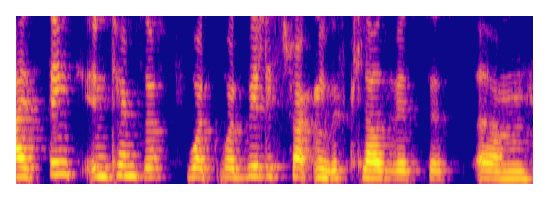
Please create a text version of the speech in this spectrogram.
I think in terms of what what really struck me with Clausewitz is, um,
